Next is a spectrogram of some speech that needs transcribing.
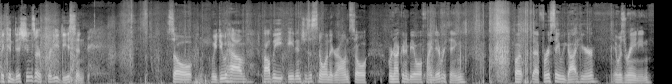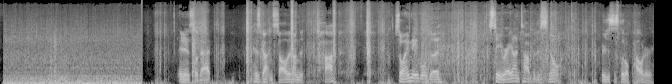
The conditions are pretty decent. So we do have probably eight inches of snow on the ground, so we're not gonna be able to find everything. But that first day we got here, it was raining. And then so that has gotten solid on the top. So I'm able to stay right on top of the snow. There's just this little powder.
